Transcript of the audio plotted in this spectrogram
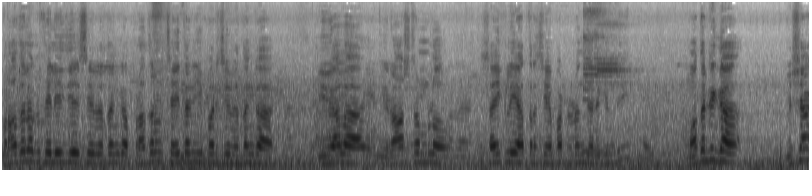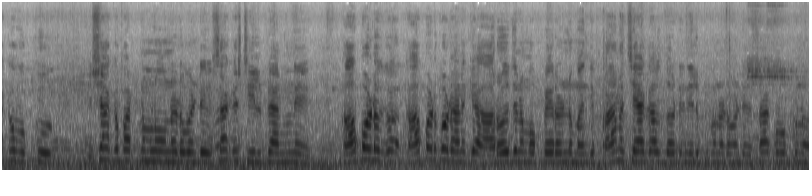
ప్రజలకు తెలియజేసే విధంగా ప్రజలను చైతన్యపరిచే విధంగా ఈవేళ ఈ రాష్ట్రంలో సైకిల్ యాత్ర చేపట్టడం జరిగింది. మొదటిగా విశాఖ ఉక్కు విశాఖపట్నంలో ఉన్నటువంటి విశాఖ స్టీల్ ప్లాంట్ని కాపాడు కాపాడుకోవడానికి ఆ రోజున ముప్పై రెండు మంది ప్రాణత్యాగాలతోటి నిలుపుకున్నటువంటి విశాఖ ఉక్కును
